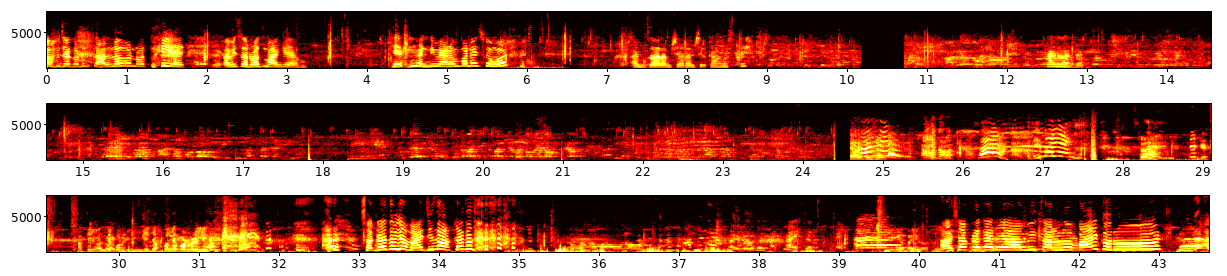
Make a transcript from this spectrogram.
आमच्याकडून चाललं पण होत नाही आहे आम्ही सर्वात मागे आहोत. एक नन्नी मॅडम पण आहे समोर. आमचं आरामशीर आरामशीर काम असते. काढ माझं चप्पल नाही पडू राहिली. सगळं तुमच्या भाजीचा आकारच अशा प्रकारे आम्ही चाललो बाय करून.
